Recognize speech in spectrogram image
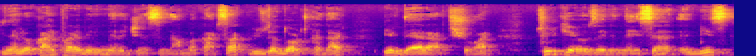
yine lokal para birimleri cinsinden bakarsak yüzde dört kadar bir değer artışı var. Türkiye özelinde ise e, biz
